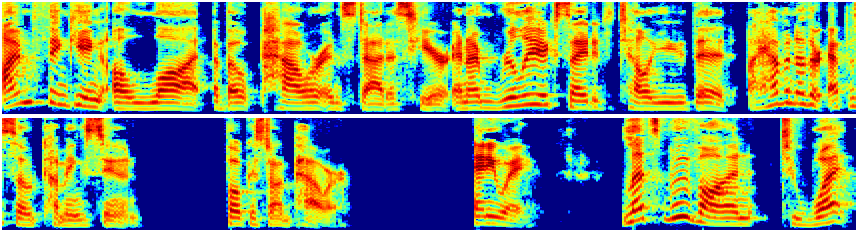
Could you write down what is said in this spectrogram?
I'm thinking a lot about power and status here, and I'm really excited to tell you that I have another episode coming soon focused on power. Anyway, let's move on to what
